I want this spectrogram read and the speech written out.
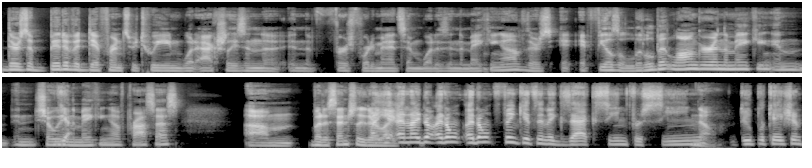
there's a bit of a difference between what actually is in the in the first 40 minutes and what is in the making of there's it, it feels a little bit longer in the making in in showing Yeah. the making of process um but essentially they're I- like and I don't, I don't, I don't think it's an exact scene for scene No. duplication.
